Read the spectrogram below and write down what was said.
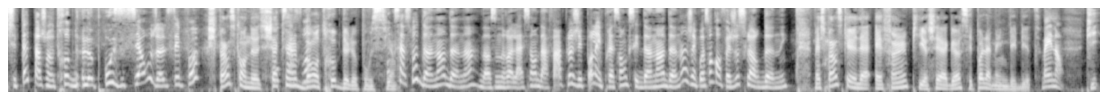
J'ai peut-être pas j'ai un trouble de l'opposition, je le sais pas. Je pense qu'on a chacun soit- bon trouble de Faut l'opposition. que ça soit donnant-donnant dans une relation d'affaires. Puis là, j'ai pas l'impression que c'est donnant-donnant. J'ai l'impression qu'on fait juste leur donner. Mais je pense que la F1 puis Oshiaga, c'est pas la même bébite. Ben non. Puis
